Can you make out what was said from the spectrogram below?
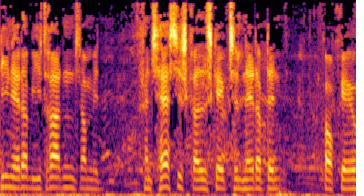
lige netop idrætten som et fantastisk redskab til netop den opgave.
